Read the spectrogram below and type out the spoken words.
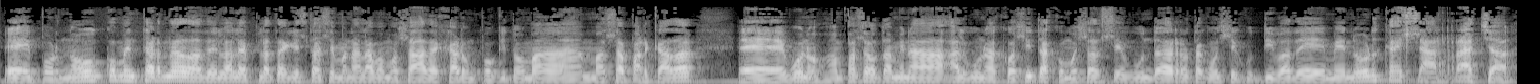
Eh, por no comentar nada del Alex Plata, que esta semana la vamos a dejar un poquito más, más aparcada. Eh, bueno, han pasado también algunas cositas, como esa segunda derrota consecutiva de Menorca, esa racha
